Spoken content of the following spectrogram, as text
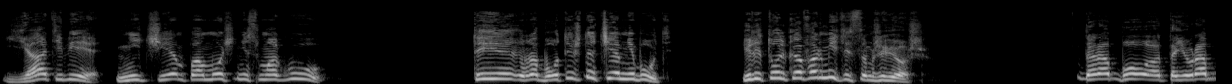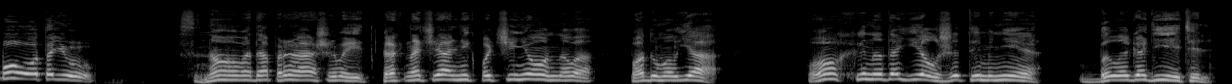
я тебе ничем помочь не смогу. Ты работаешь над чем-нибудь? Или только оформительством живешь? Да работаю, работаю. Снова допрашивает, как начальник подчиненного, подумал я. Ох и надоел же ты мне, благодетель.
